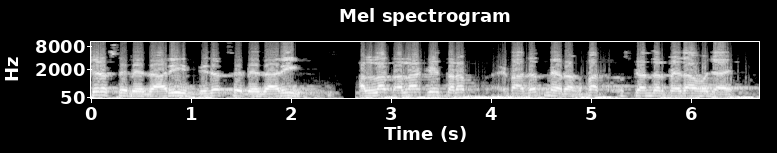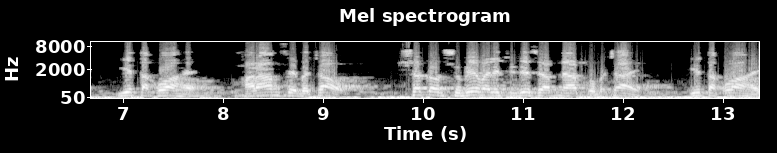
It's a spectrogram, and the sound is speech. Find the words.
شرک سے بیداری بدت سے بیداری، اللہ تعالیٰ کی طرف عبادت میں رغبت اس کے اندر پیدا ہو جائے۔ یہ تقوا ہے۔ حرام سے بچاؤ۔ شک اور شبے والی چیزیں سے اپنے آپ کو بچائے۔ یہ تقوا ہے۔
